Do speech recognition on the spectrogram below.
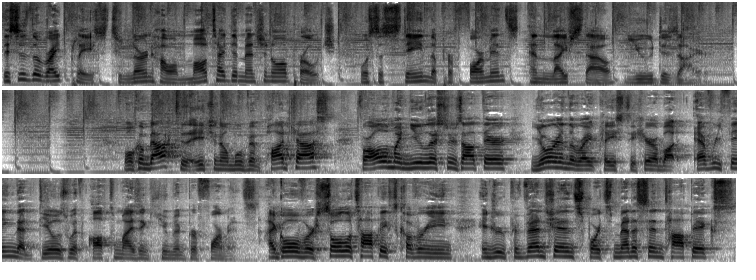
This is the right place to learn how a multidimensional approach will sustain the performance and lifestyle you desire. Welcome back to the HNL Movement Podcast. For all of my new listeners out there, you're in the right place to hear about everything that deals with optimizing human performance. I go over solo topics covering injury prevention, sports medicine topics,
